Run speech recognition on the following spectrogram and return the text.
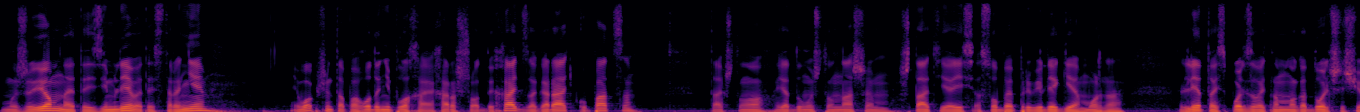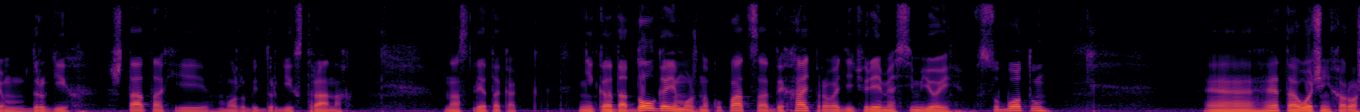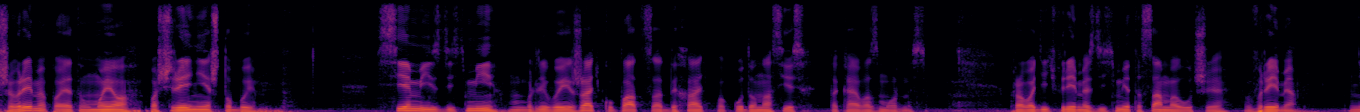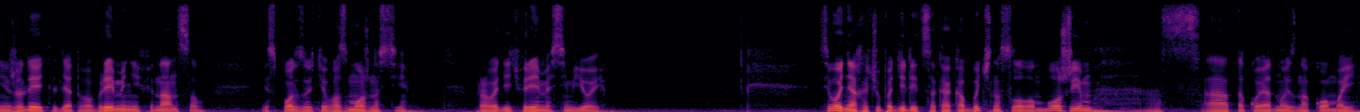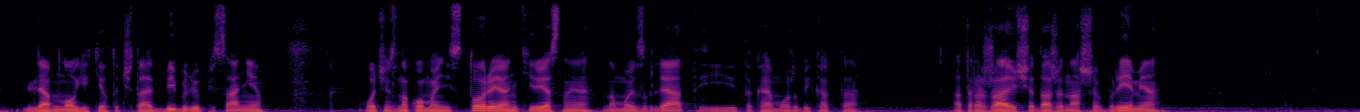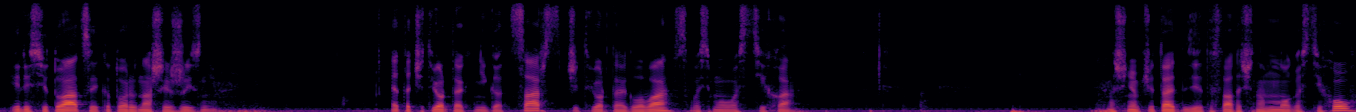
мы живем на этой земле, в этой стране. И, в общем-то, погода неплохая. Хорошо отдыхать, загорать, купаться. Так что я думаю, что в нашем штате есть особая привилегия. Можно лето использовать намного дольше, чем в других штатах и, может быть, в других странах. У нас лето как никогда долгое, можно купаться, отдыхать, проводить время с семьей в субботу – это очень хорошее время, поэтому мое поощрение, чтобы семьи с детьми могли выезжать, купаться, отдыхать, покуда у нас есть такая возможность. Проводить время с детьми это самое лучшее время. Не жалейте для этого времени, финансов. Используйте возможности проводить время с семьей. Сегодня я хочу поделиться, как обычно, Словом Божьим с а, такой одной знакомой для многих тех, кто читает Библию, Писание. Очень знакомая история, интересная, на мой взгляд, и такая, может быть, как-то отражающая даже наше время или ситуации, которые в нашей жизни. Это четвертая книга Царств, четвертая глава с восьмого стиха. Начнем читать, здесь достаточно много стихов.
